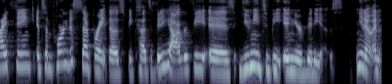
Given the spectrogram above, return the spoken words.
I think it's important to separate those because videography is you need to be in your videos. You know, and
